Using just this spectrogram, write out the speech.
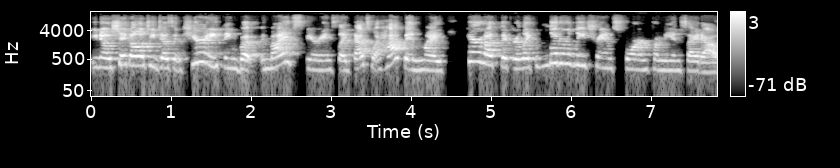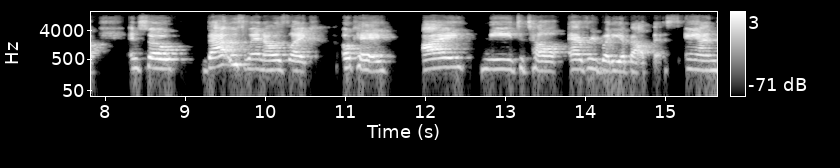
you know, Shakeology doesn't cure anything, but in my experience, like that's what happened. My hair got thicker, like literally transformed from the inside out. And so that was when I was like, okay, I need to tell everybody about this. And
